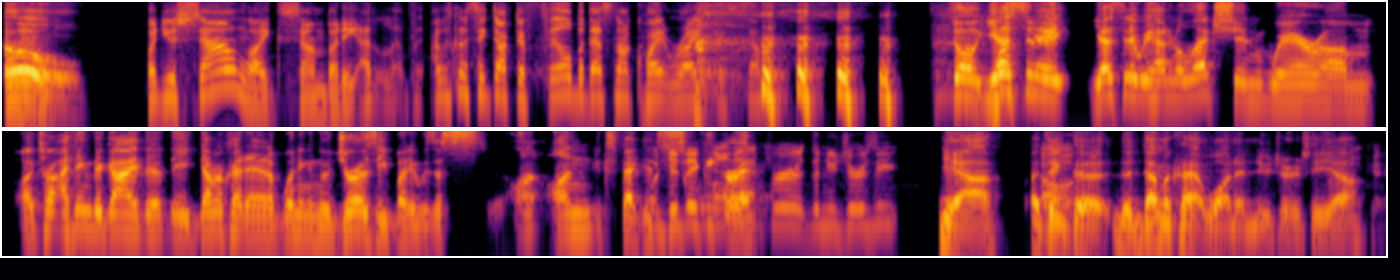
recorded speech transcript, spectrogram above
oh But you sound like somebody. I, I was going to say Dr. Phil, but that's not quite right. There's some- So yesterday, yesterday we had an election where um, I think the guy, the, the Democrat ended up winning in New Jersey, but it was a s- un- unexpected Oh, did they call that And, for the New Jersey? yeah i Oh, think okay. the the democrat won in new jersey yeah Oh, okay.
